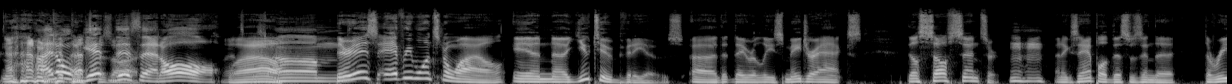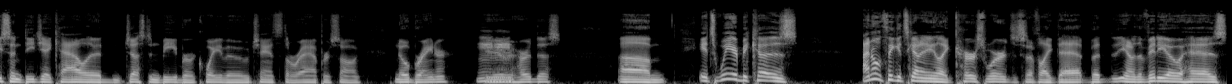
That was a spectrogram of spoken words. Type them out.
I don't that. get bizarre. this at all. wow. Um, There is every once in a while in uh, YouTube videos uh, that they release major acts, they'll self censor. mhm. An example of this was in the the recent DJ Khaled, Justin Bieber, Quavo, Chance the Rapper song, "No Brainer." You Mhm. ever heard this? Um, it's weird because I don't think it's got any like curse words and stuff like that. But you know, the video has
